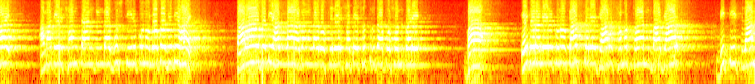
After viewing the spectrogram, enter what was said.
হয়, আমাদের সন্তান কিংবা গোষ্ঠীর কোনো লোকও যদি হয়, তারাও যদি আল্লাহ এবং আল্লাহ রসুলের সাথে শত্রুতা পোষণ করে বা এ ধরনের কোনো কাজ করে যার সমর্থন বা যার ভিত্তি ইসলাম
